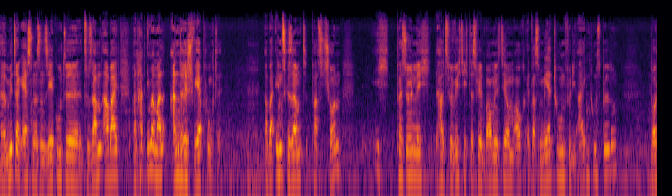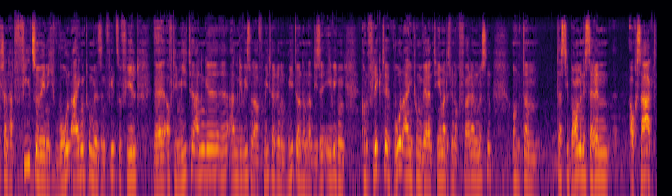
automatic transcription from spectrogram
äh, Mittagessen. Das ist eine sehr gute Zusammenarbeit. Man hat immer mal andere Schwerpunkte. Mhm. Aber insgesamt passt schon. Ich persönlich halte es für wichtig, dass wir im Bauministerium auch etwas mehr tun für die Eigentumsbildung. Deutschland hat viel zu wenig Wohneigentum. Wir sind viel zu viel äh, auf die Miete ange, äh, angewiesen oder auf Mieterinnen und Mieter und haben dann diese ewigen Konflikte. Wohneigentum wäre ein Thema, das wir noch fördern müssen. Und ähm, dass die Bauministerin auch sagt,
